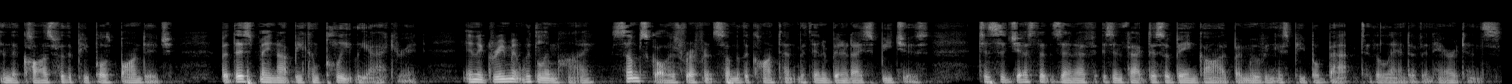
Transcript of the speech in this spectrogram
in the cause for the people's bondage, but this may not be completely accurate. In agreement with Limhi, some scholars reference some of the content within Abinadi's speeches to suggest that Zeniff is in fact disobeying God by moving his people back to the land of inheritance.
